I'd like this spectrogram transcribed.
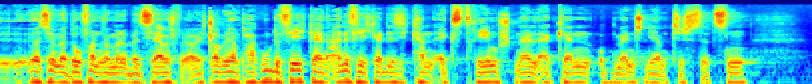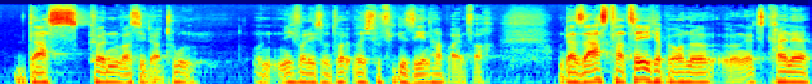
hört sich immer doof an, wenn man über das Jahr spricht, aber ich glaube, ich habe ein paar gute Fähigkeiten. Eine Fähigkeit ist, ich kann extrem schnell erkennen, ob Menschen, die am Tisch sitzen, das können, was sie da tun und nicht, weil ich so, weil ich so viel gesehen habe einfach. Und da saß tatsächlich, ich habe auch eine, jetzt keine,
